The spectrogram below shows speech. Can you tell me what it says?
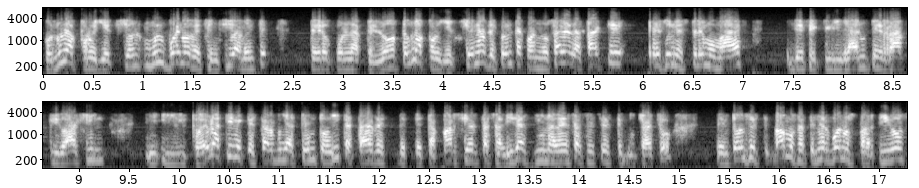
con una proyección muy bueno defensivamente, pero con la pelota, una proyección, haz de cuenta, cuando sale el ataque, es un extremo más, desequilibrante, rápido, ágil, y, y Puebla tiene que estar muy atento ahorita, tratar de, de, de, tapar ciertas salidas, y una de esas es este muchacho, entonces vamos a tener buenos partidos,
